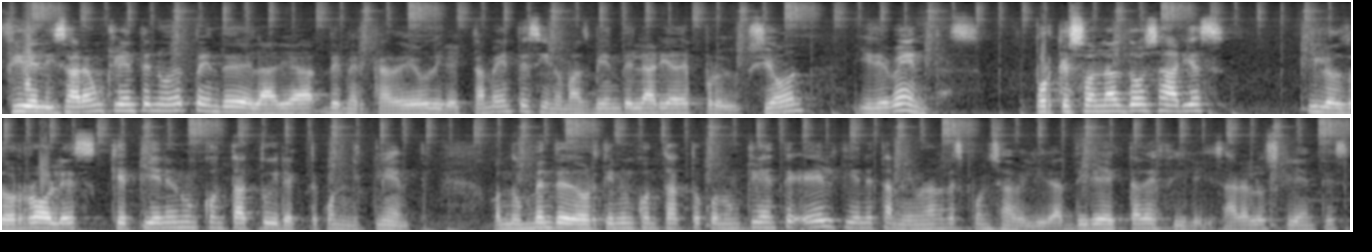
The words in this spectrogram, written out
Fidelizar a un cliente no depende del área de mercadeo directamente, sino más bien del área de producción y de ventas. Porque son las dos áreas y los dos roles que tienen un contacto directo con el cliente. Cuando un vendedor tiene un contacto con un cliente, él tiene también una responsabilidad directa de fidelizar a los clientes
